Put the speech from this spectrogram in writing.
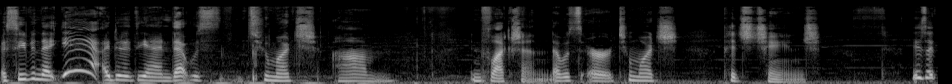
It's even that, yeah, I did at the end. That was too much um, inflection. That was, or too much pitch change. He's like,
